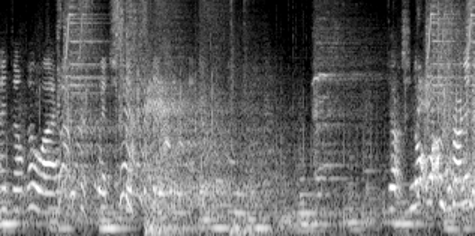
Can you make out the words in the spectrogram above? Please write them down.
I don't know why I just switched to thinking that. um, That's not what I'm trying to do!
